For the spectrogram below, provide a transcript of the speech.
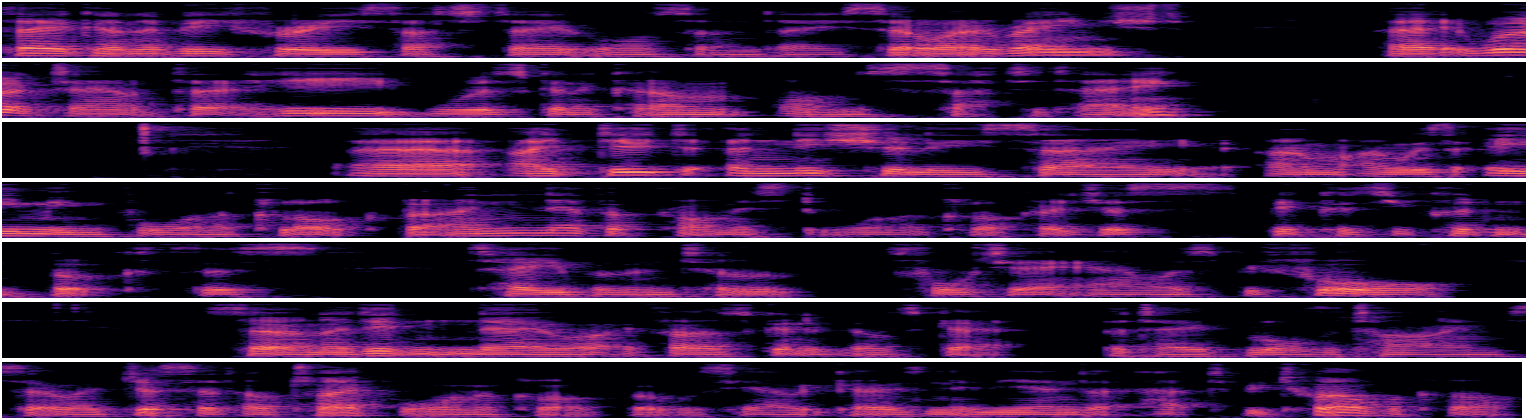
they're going to be free Saturday or Sunday. So I arranged, uh, it worked out that he was going to come on Saturday uh, I did initially say um, I was aiming for one o'clock, but I never promised one o'clock. I just because you couldn't book this table until 48 hours before. So, and I didn't know if I was going to be able to get a table all the time. So I just said I'll try for one o'clock, but we'll see how it goes. And in the end, it had to be 12 o'clock.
